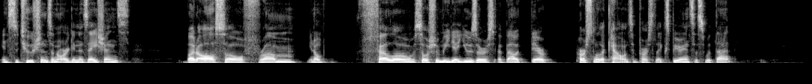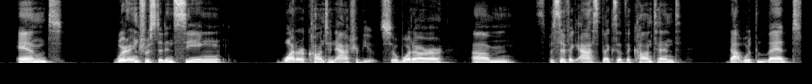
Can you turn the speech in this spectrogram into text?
institutions and organizations, but also from you know fellow social media users about their personal accounts and personal experiences with that. And we're interested in seeing what are content attributes. So, what are um, specific aspects of the content that would let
